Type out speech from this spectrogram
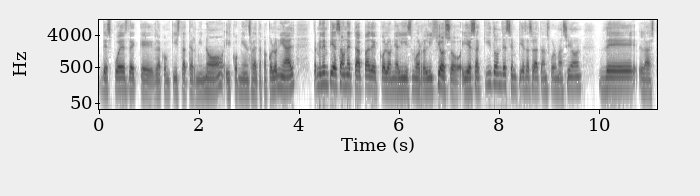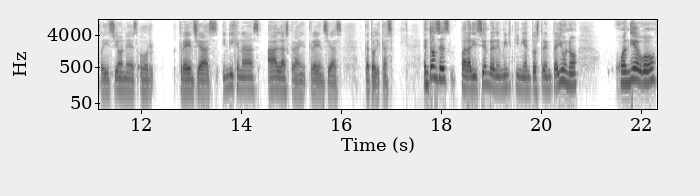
después de que la conquista terminó y comienza la etapa colonial, también empieza una etapa de colonialismo religioso y es aquí donde se empieza a hacer la transformación de las tradiciones o creencias indígenas a las creencias católicas. Entonces, para diciembre de 1531, Juan Diego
